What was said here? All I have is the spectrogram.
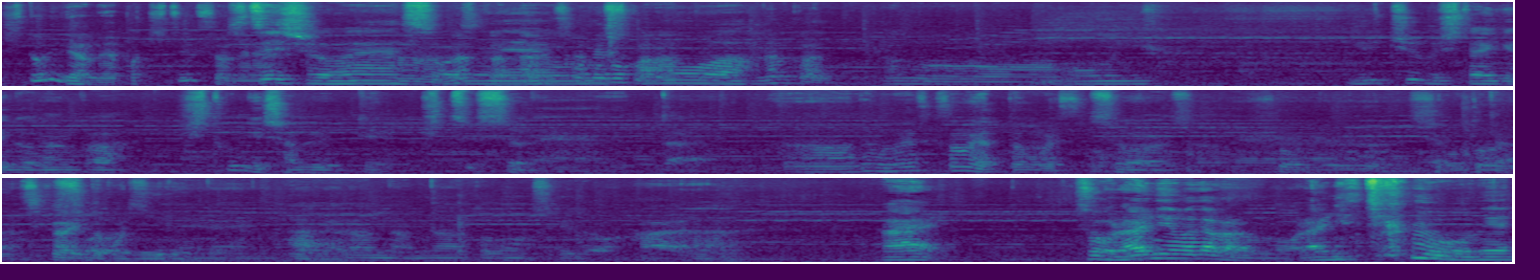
一人でやるのやっぱきついですよね。きついでしょうね、うん。そうですね。なんか何喋ろうかななんかあのもう YouTube したいけどなんか一人で喋るってきついっすよね絶対。ー、あーでも大輔さんはやった方がいいですよ。そうですよね。そういう仕事に近いところにいるんで。そうはい。やらんなんなと思うんですけど。はい、ははいそう来年はだからもう来年っていうかもうね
